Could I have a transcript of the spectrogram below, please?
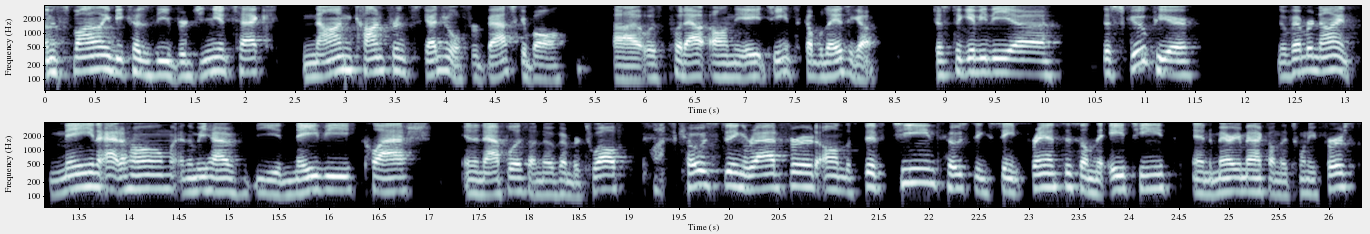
I'm smiling because the Virginia Tech non-conference schedule for basketball uh, was put out on the 18th a couple days ago. Just to give you the uh, the scoop here, November 9th, Maine at home, and then we have the Navy clash in Annapolis on November 12th. Let's go. Hosting Radford on the 15th, hosting St. Francis on the 18th, and Merrimack on the 21st.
